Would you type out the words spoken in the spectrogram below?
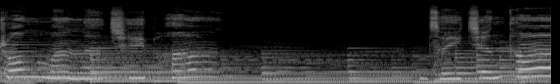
装满了期盼，最简单。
